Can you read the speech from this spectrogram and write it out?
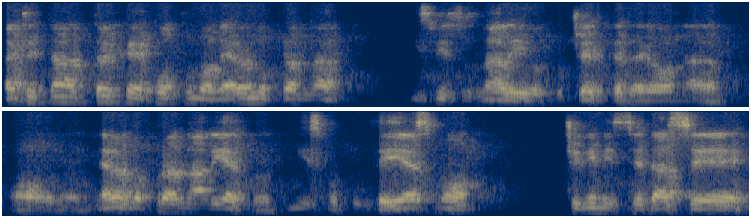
Dakle, ta trka je potpuno neravnopravna i svi su znali od početka da je ona ovaj, neravnopravna, ali eto, mi smo tu gde jesmo, čini mi se da se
